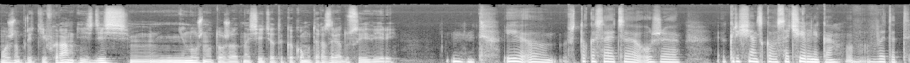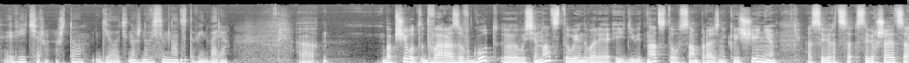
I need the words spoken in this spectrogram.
можно прийти в храм, и здесь не нужно тоже относить это к какому-то разряду суеверий. И э, что касается уже крещенского сочельника в этот вечер, что делать нужно 18 января? Вообще вот два раза в год, 18 э, января и 19 в сам праздник Крещения, э, совершается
